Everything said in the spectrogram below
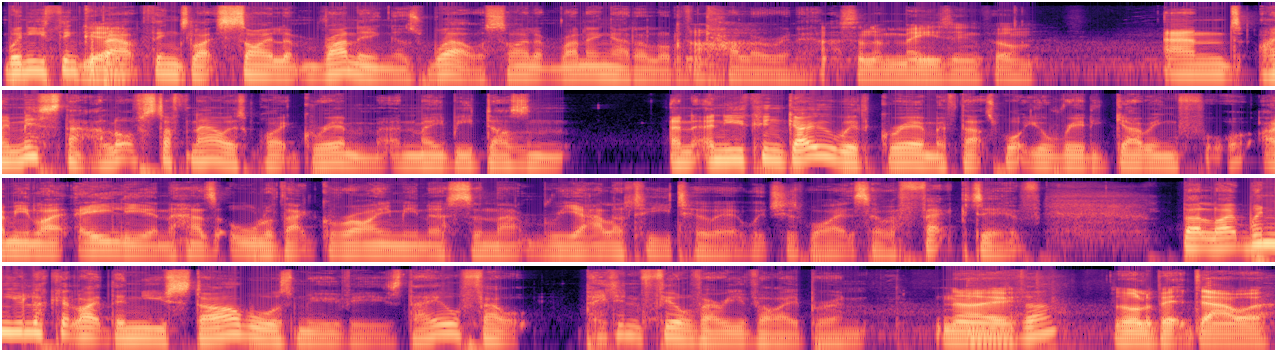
When you think Yeah. about things like Silent Running as well, Silent Running had a lot of Oh. colour in it That's an amazing film. And I miss that. A lot of stuff now is quite grim and maybe doesn't. And and you can go with grim if that's what you're really going for. I mean, like Alien has all of that griminess and that reality to it, which is why it's so effective. But like when you look at like the new Star Wars movies, they all felt they didn't feel very vibrant No, either. all a bit dour.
